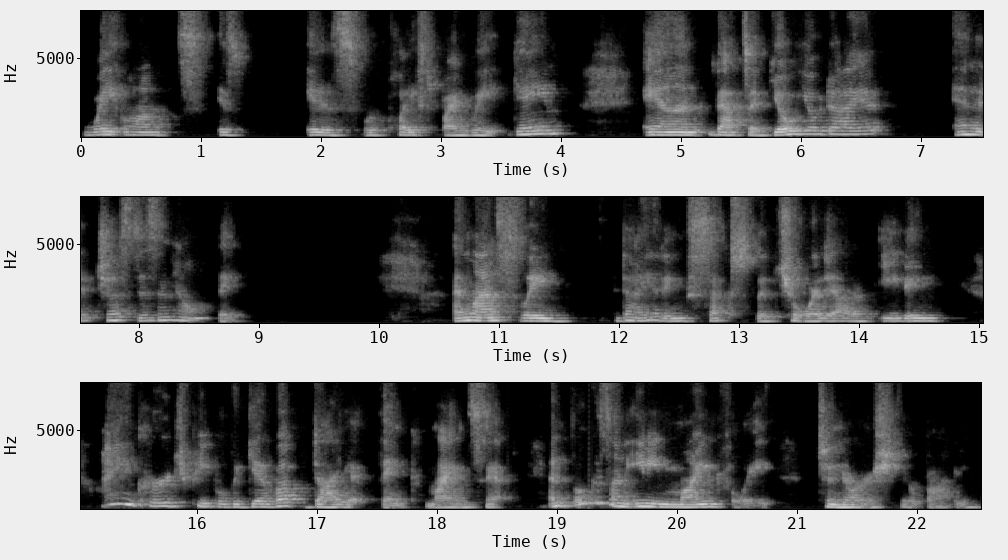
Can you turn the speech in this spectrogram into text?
weight loss is, is replaced by weight gain. And that's a yo yo diet, and it just isn't healthy. And lastly, dieting sucks the joy out of eating. I encourage people to give up diet think mindset and focus on eating mindfully to nourish their body.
